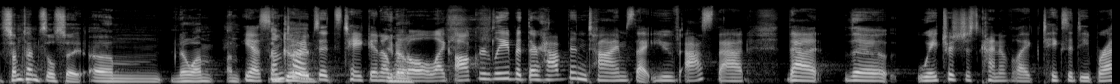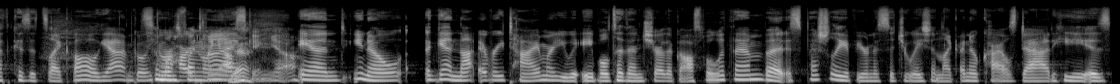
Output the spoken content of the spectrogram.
sometimes they'll say, um, no, I'm, I'm Yeah, I'm sometimes good. it's taken a You know? little like awkwardly, but there have been times that you've asked that that the waitress just kind of like takes a deep breath because it's like, oh yeah, I'm going Someone's through a hard finally time. asking, yeah. And you know, again, not every time are you able to then share the gospel with them, but especially if you're in a situation like I know Kyle's dad, he is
